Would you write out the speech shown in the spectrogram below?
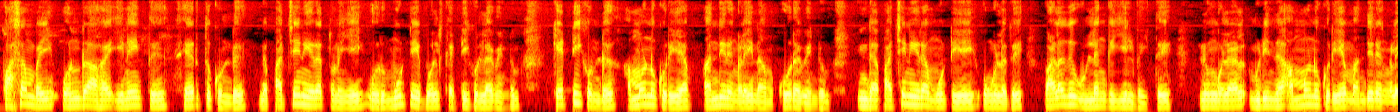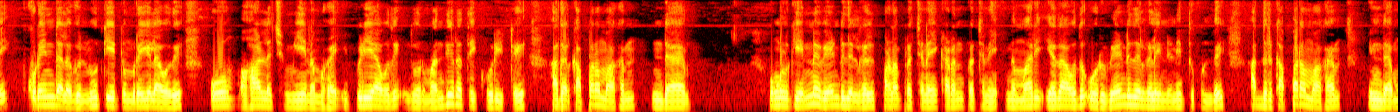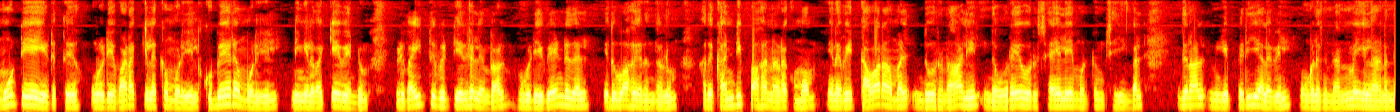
பசம்பை ஒன்றாக இணைத்து சேர்த்து கொண்டு இந்த பச்சை நிற துணையை ஒரு மூட்டை போல் கட்டிக்கொள்ள வேண்டும். கெட்டிக்கொண்டு அம்மனுக்குரிய மந்திரங்களை நாம் கூற வேண்டும். இந்த பச்சை நிற மூட்டையை உங்களது வலது உள்ளங்கையில் வைத்து உங்களால் முடிந்த அம்மனுக்குரிய மந்திரங்களை குறைந்த அளவு நூற்றி எட்டு முறைகளாவது ஓம் மகாலட்சுமியே நமக. இப்படியாவது இந்த ஒரு மந்திரத்தை கூறிட்டு அதற்கப்புறமாக இந்த உங்களுக்கு என்ன வேண்டுதல்கள்? பணப்பிரச்சனை கடன் பிரச்சனை இந்த மாதிரி ஏதாவது ஒரு வேண்டுதல்களை நினைத்து கொண்டு அதற்கு அப்புறமாக இந்த மூட்டையை எடுத்து உங்களுடைய வடகிழக்கு மொழியில் குபேர மொழியில் நீங்கள் வைக்க வேண்டும். இப்படி வைத்து விட்டீர்கள் என்றால் உங்களுடைய வேண்டுதல் எதுவாக இருந்தாலும் அது கண்டிப்பாக நடக்குமாம். எனவே தவறாமல் இந்த ஒரு நாளில் இந்த ஒரே ஒரு செயலை மட்டும் செய்யுங்கள். இதனால் மிகப்பெரிய அளவில் உங்களுக்கு நன்மைகளானது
